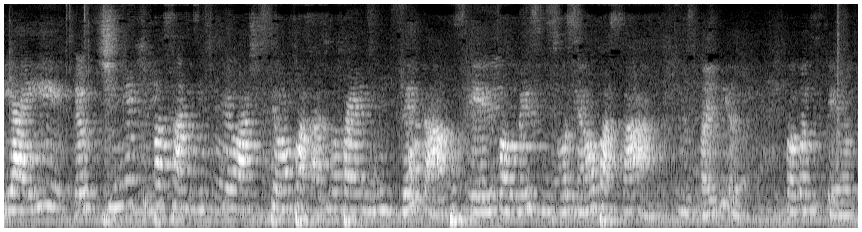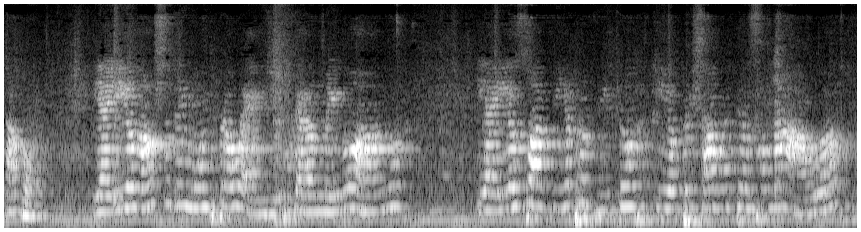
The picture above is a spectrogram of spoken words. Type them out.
E aí eu tinha que passar nisso, porque eu acho que se eu não passasse, meu pai ia me deserdar, porque ele falou bem assim, se você não passar, você vai ver. Foi acontecer, eu, tá bom. E aí eu não estudei muito pra UERJ, porque era no meio do ano. E aí eu só vinha pro Vitor que eu prestava atenção na aula.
